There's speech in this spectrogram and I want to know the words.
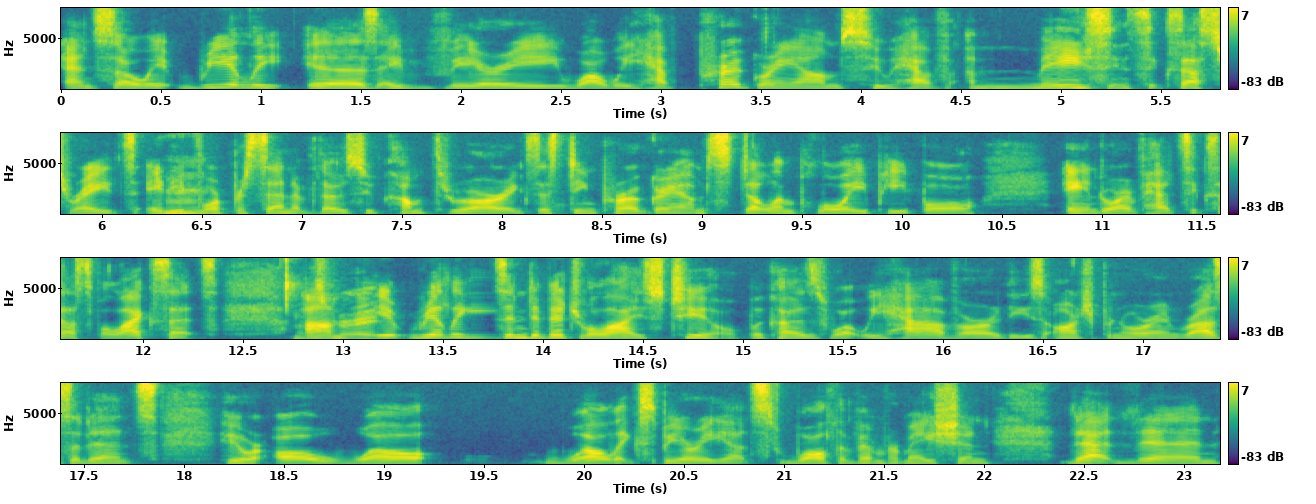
And so it really is a very, while we have programs who have amazing success rates, 84% of those who come through our existing programs still employ people and or have had successful exits. Um, it really is individualized too, because what we have are these entrepreneur and residents who are all well well experienced wealth of information that then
